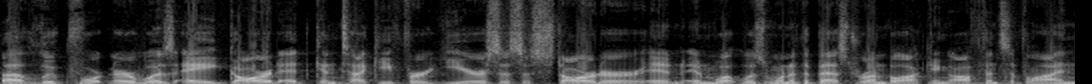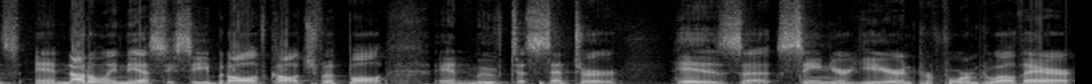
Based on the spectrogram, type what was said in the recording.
uh, Luke Fortner was a guard at Kentucky for years as a starter in, in what was one of the best run blocking offensive lines, and not only in the SEC but all of college football, and moved to center his uh, senior year and performed well there.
